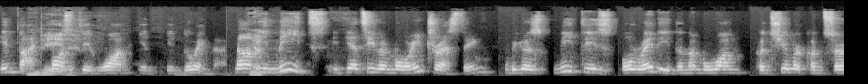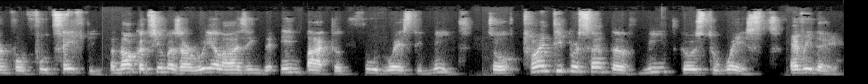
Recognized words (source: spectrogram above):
impact, Indeed. positive one in, in doing that. Now, yep. in meat, it gets even more interesting because meat is already the number one consumer concern for food safety. But now consumers are realizing the impact of food waste in meat. So 20% of meat goes to waste every day.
